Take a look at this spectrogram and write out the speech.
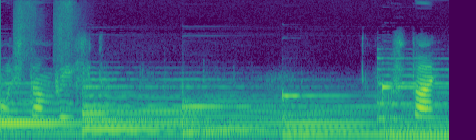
Ось там вихід. Останній.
